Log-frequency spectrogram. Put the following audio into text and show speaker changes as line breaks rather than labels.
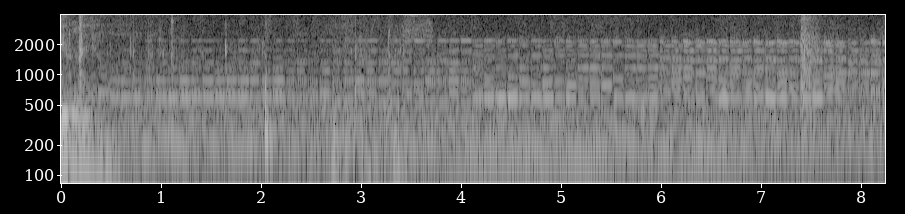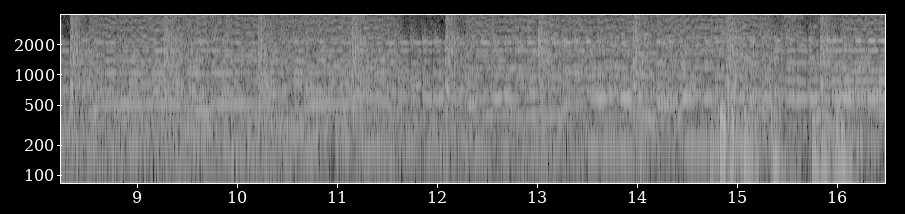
hasil yang atas nanti kita tes tadi.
